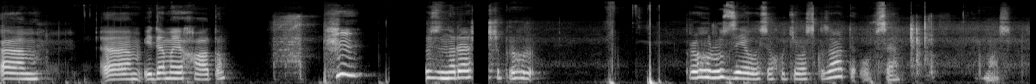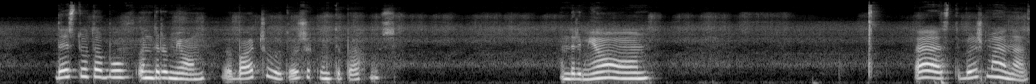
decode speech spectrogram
Ем, ем, іде моя хата. Друзі, нарешті прогру... прогрузилося, хотіла сказати. О, все. Камаз. Десь тут був ендерміон. Ви бачили теж, як він тепехнувся? Ендерміон. Ес, ти будеш майонез?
